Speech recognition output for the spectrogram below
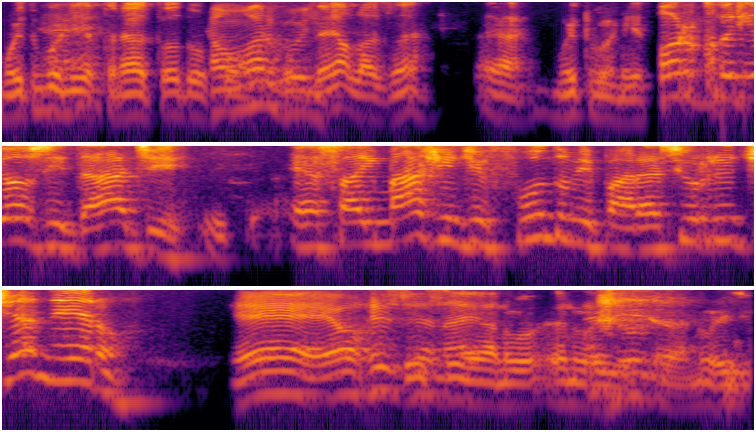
muito é. bonito, né? Todo é um orgulho. Velas, né? É, muito bonito. Por curiosidade, essa imagem de fundo me parece o Rio de Janeiro. É, é o Rio sim, de Janeiro. Sim, é no, é no Rio. É no Rio.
